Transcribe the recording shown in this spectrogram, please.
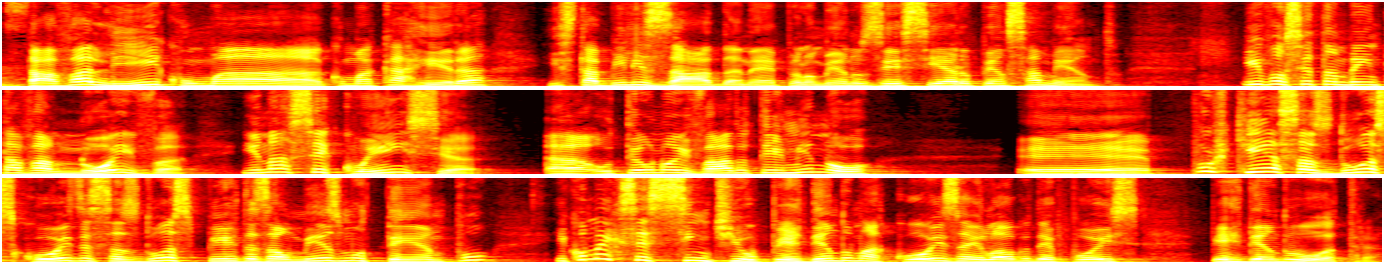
estava ali com uma, com uma carreira estabilizada, né? Pelo menos esse era o pensamento. E você também estava noiva e, na sequência, uh, o teu noivado terminou. É, por que essas duas coisas, essas duas perdas ao mesmo tempo? E como é que você se sentiu perdendo uma coisa e logo depois perdendo outra?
